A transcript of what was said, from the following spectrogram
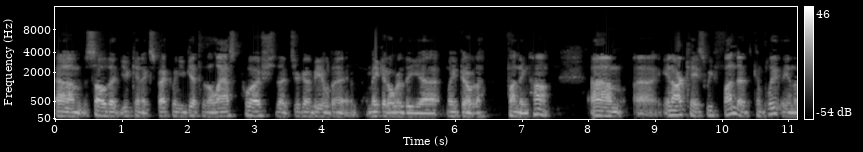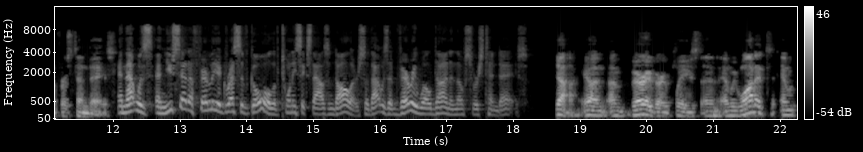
Um, so that you can expect when you get to the last push that you're going to be able to make it over the, uh, make it over the funding hump. Um, uh, in our case, we funded completely in the first 10 days. And that was, and you set a fairly aggressive goal of $26,000. So that was a very well done in those first 10 days. Yeah, yeah, I'm, I'm very, very pleased. And, and we wanted, and,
